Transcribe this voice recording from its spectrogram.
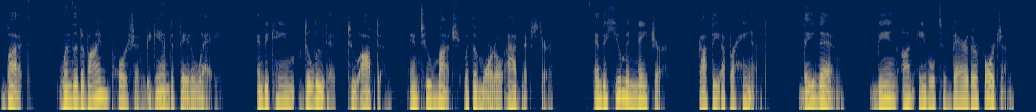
But when the divine portion began to fade away and became diluted too often and too much with the mortal admixture, and the human nature got the upper hand, they then being unable to bear their fortune,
